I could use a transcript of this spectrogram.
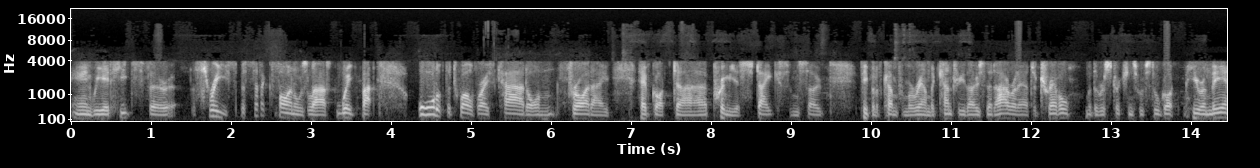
And we had heats for three specific finals last week, but all of the 12 race card on Friday have got uh, premier stakes, and so people have come from around the country. Those that are allowed to travel with the restrictions we've still got here and there.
